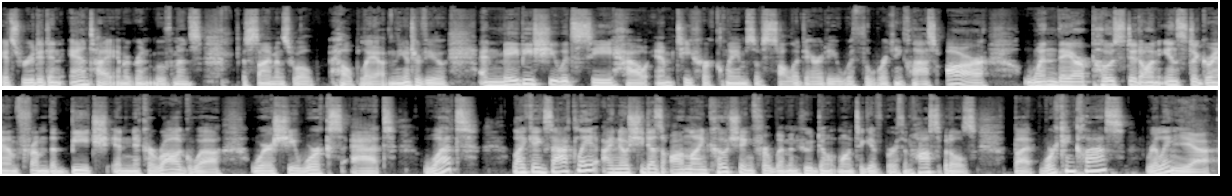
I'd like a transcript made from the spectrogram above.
It's rooted in anti immigrant movements, as Simons will help lay out in the interview. And maybe she would see how empty her claims of solidarity with the working class are when they are posted on Instagram from the beach in Nicaragua, where she works at what? Like exactly? I know she does online coaching for women who don't want to give birth in hospitals, but working class? Really? Yeah.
